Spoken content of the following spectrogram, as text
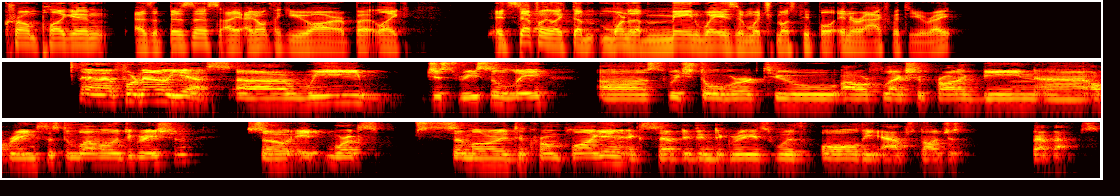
Chrome plugin as a business. I, I don't think you are, but like it's definitely like the one of the main ways in which most people interact with you, right? Uh, for now, yes. Uh, we just recently uh, switched over to our flagship product being uh, operating system level integration. So it works similarly to Chrome plugin, except it integrates with all the apps, not just web apps.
